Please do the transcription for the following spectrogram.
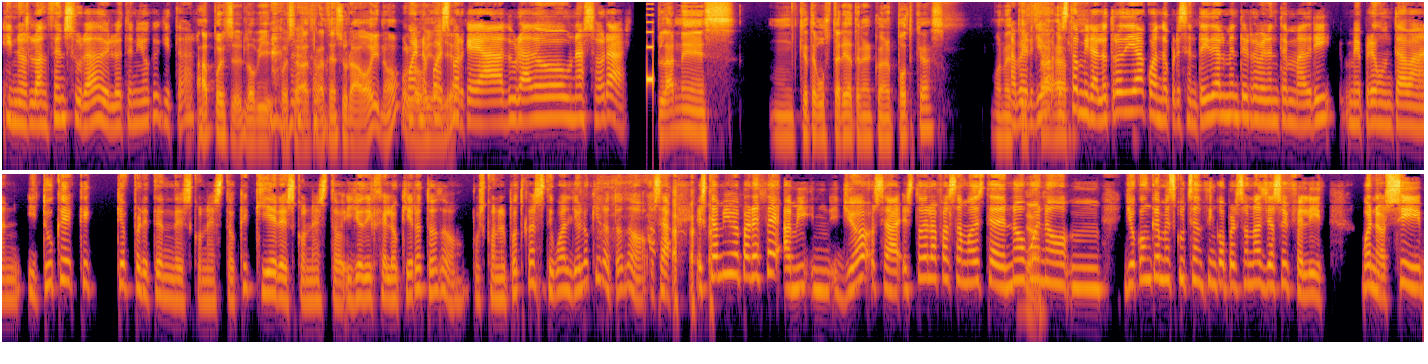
y nos lo han censurado y lo he tenido que quitar. Ah, pues lo vi, pues la la censura hoy, ¿no? Bueno, pues ayer. porque ha durado unas horas. ¿Planes mm, que te gustaría tener con el podcast? A ver, yo, Monetizar. esto, mira, el otro día cuando presenté Idealmente Irreverente en Madrid, me preguntaban, ¿y tú qué, qué, qué pretendes con esto? ¿Qué quieres con esto? Y yo dije, lo quiero todo. Pues con el podcast igual, yo lo quiero todo. O sea, es que a mí me parece, a mí, yo, o sea, esto de la falsa modestia de, no, bueno, mm, yo con que me escuchen cinco personas ya soy feliz. Bueno, sí,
